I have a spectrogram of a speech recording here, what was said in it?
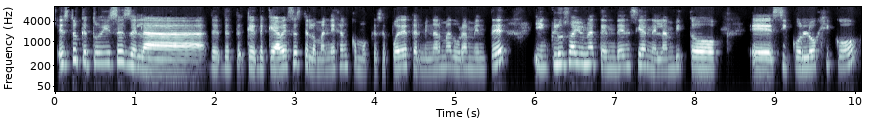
Esto que tú dices de la de, de- de que, de que a veces te lo manejan como que se puede terminar maduramente, incluso hay una tendencia en el ámbito eh, psicológico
